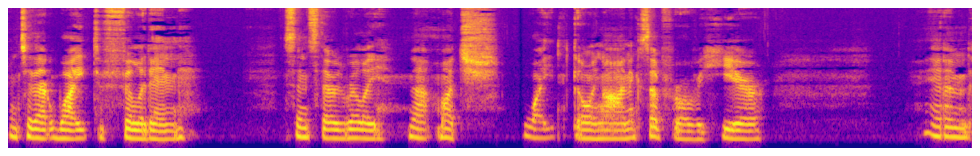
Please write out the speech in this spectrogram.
into that white to fill it in since there's really not much white going on except for over here. And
